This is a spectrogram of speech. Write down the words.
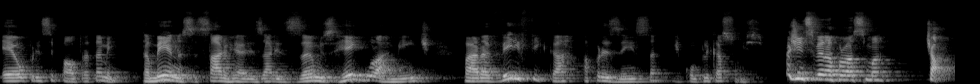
é o principal tratamento. Também é necessário realizar exames regularmente para verificar a presença de complicações. A gente se vê na próxima. Tchau!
